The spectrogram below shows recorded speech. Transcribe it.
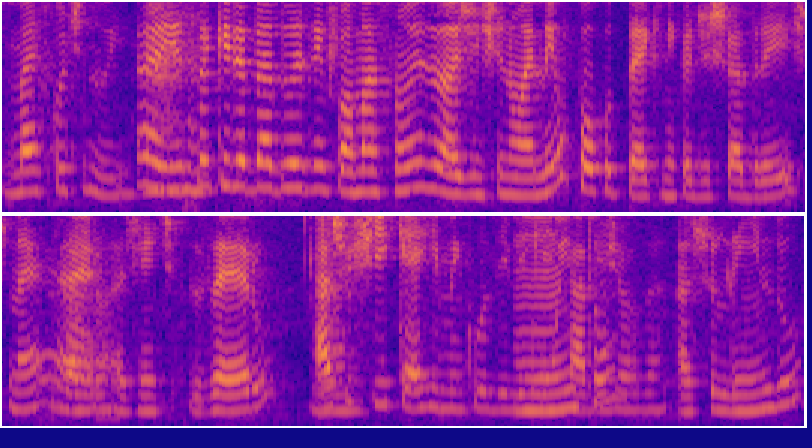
Mas continue. É isso, eu queria dar duas informações. A gente não é nem um pouco técnica de xadrez, né? Zero. A gente zero. Acho chiquérrimo, inclusive, quem muito. sabe joga. Acho lindo.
